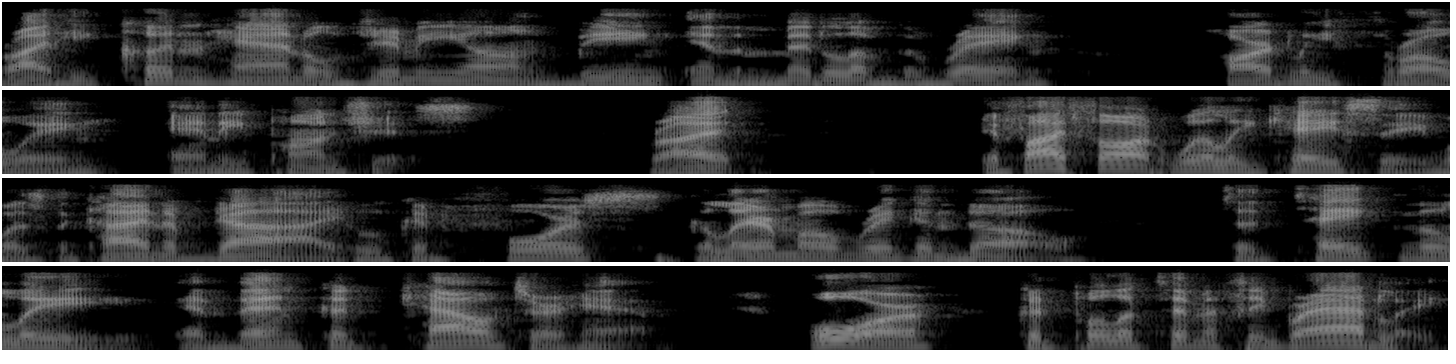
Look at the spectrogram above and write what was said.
Right? He couldn't handle Jimmy Young being in the middle of the ring, hardly throwing any punches right? If I thought Willie Casey was the kind of guy who could force Guillermo Rigondeaux to take the lead and then could counter him, or could pull a Timothy Bradley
